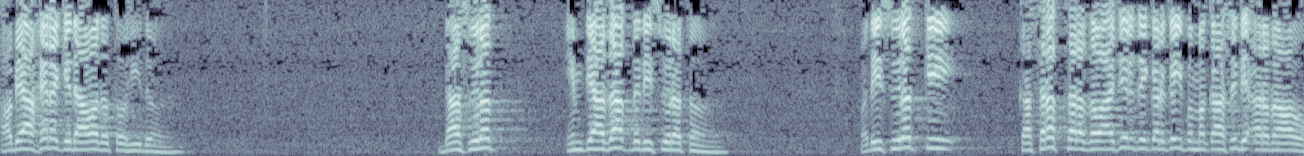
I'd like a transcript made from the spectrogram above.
او بیا اخره کې دعوت توحید دا صورت امتیازات د دې صورت په دې صورت کې کثرت سره زواجر ذکر کوي په مقاصد اربعو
